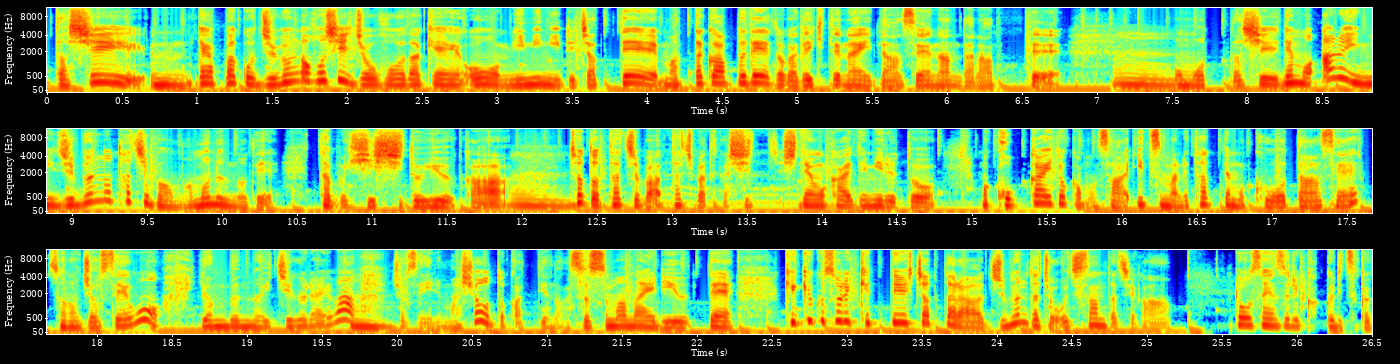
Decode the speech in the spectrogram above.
んだし、うん、でやっぱりこう自分が欲しい情報だけを耳に入れちゃって全くアップデートができてない男性なんだなってうん。思ったし、でもある意味自分の立場を守るので多分必死というか、うん。ちょっと立場立場というかし視点を変えてみると、まあ、国会とかもさいつまでたってもクォーター制その女性を4分の1ぐらいはうん。女性入れましょうとかっていうのが進まない理由って結局それ決定しちゃったら自分たちおじさんたちが当選する確率が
